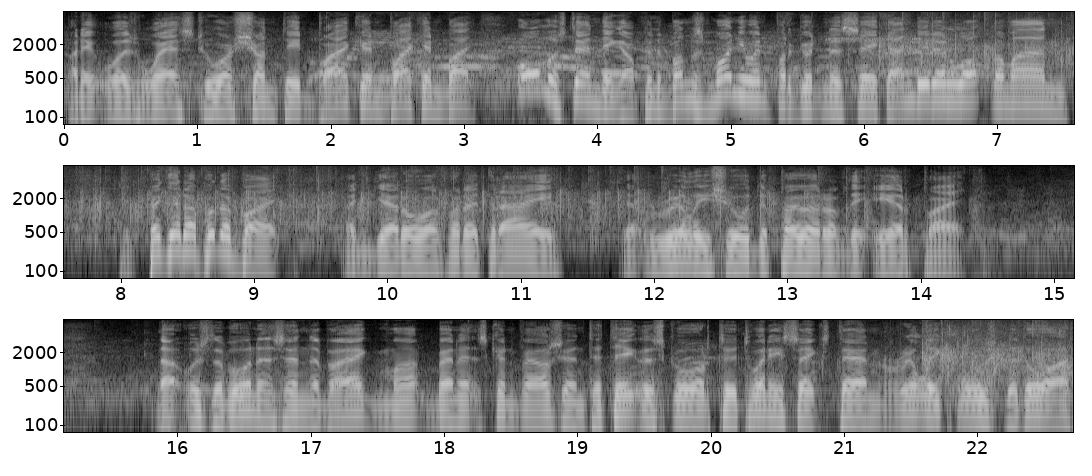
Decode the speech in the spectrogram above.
But it was West who were shunted back and back and back, almost ending up in the Burns Monument, for goodness sake. Andy Dunlop, the man, to pick it up at the back and get over for a try that really showed the power of the Ayr pack. That was the bonus in the bag. Mark Bennett's conversion to take the score to 26 10 really closed the door.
